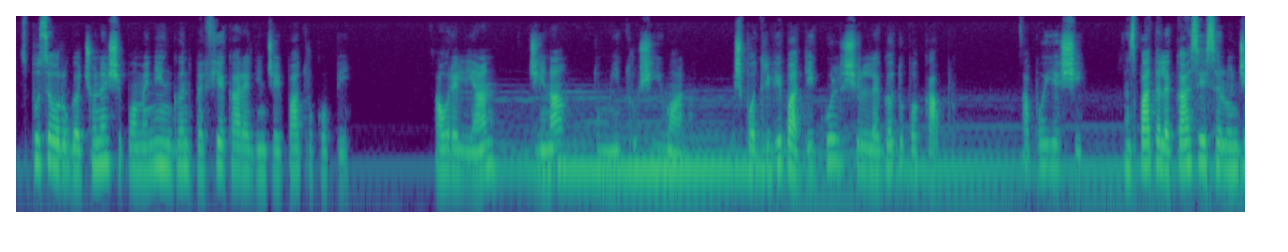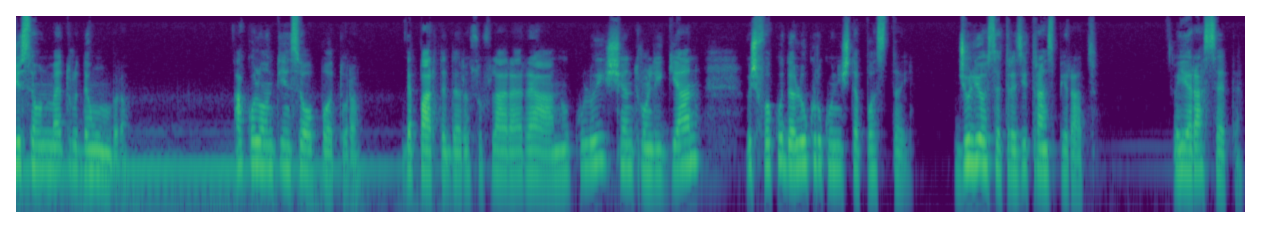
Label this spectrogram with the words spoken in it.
Spuse o rugăciune și pomeni în gând pe fiecare din cei patru copii. Aurelian, Gina, Dumitru și Ioana. Își potrivi baticul și îl legă după cap. Apoi ieși. În spatele casei se lungise un metru de umbră. Acolo întinse o pătură, departe de răsuflarea rea a nucului și într-un lighean își făcu de lucru cu niște păstăi. Giulio se trezi transpirat. Îi era sete.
